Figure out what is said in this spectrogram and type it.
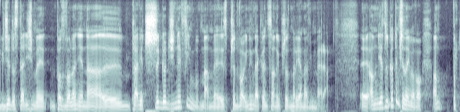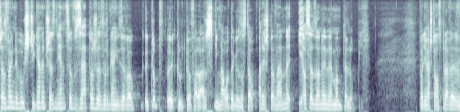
gdzie dostaliśmy pozwolenie na prawie trzy godziny filmów mamy z przedwojnych nakręconych przez Mariana Wimera. On nie tylko tym się zajmował. On podczas wojny był ścigany przez Niemców za to, że zorganizował klub krótkofalarski. Mało tego, został aresztowany i osadzony na Montelupich. Ponieważ tą sprawę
